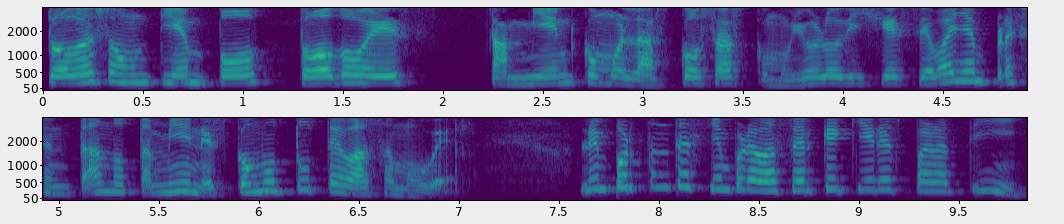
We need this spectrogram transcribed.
Todo es a un tiempo, todo es también como las cosas, como yo lo dije, se vayan presentando también, es como tú te vas a mover. Lo importante siempre va a ser qué quieres para ti,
